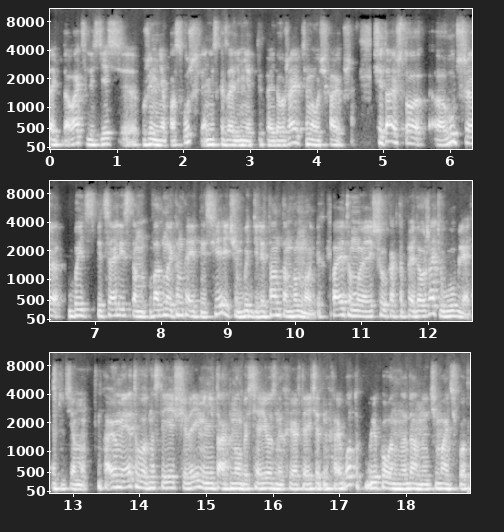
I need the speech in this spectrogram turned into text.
преподаватели здесь э, уже меня послушали, они сказали, нет, ты продолжай, тема очень хорошая. Считаю, что э, лучше быть специалистом в одной конкретной сфере, чем быть дилетантом во многих. Поэтому я решил как-то продолжать, углублять эту тему. Кроме этого, в настоящее время не так много серьезных и авторитетных работ опубликовано на данную тематику.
